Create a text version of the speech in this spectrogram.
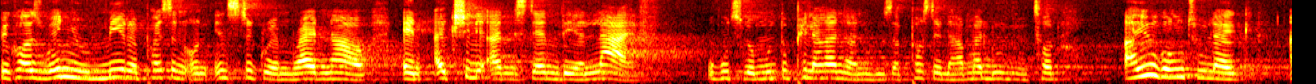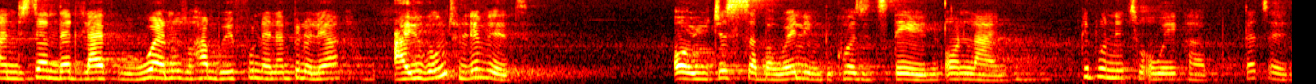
Because when you meet a person on Instagram right now and actually understand their life, ukuthi lo muntu uphila kanjani ukuze aposte ama Louis Vuitton, are you going to like understand that life wena uzohamba uyifunda la mpilo leya? Are you going to live it? Or you just sabawelling because it's there in online? People need to wake up. That's it.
